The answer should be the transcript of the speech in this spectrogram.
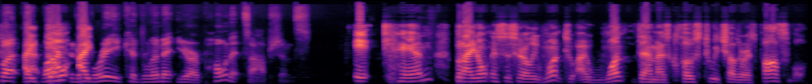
but I larger debris I, could limit your opponent's options it can, but I don't necessarily want to. I want them as close to each other as possible.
